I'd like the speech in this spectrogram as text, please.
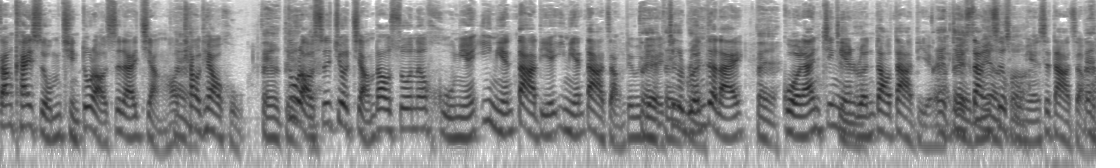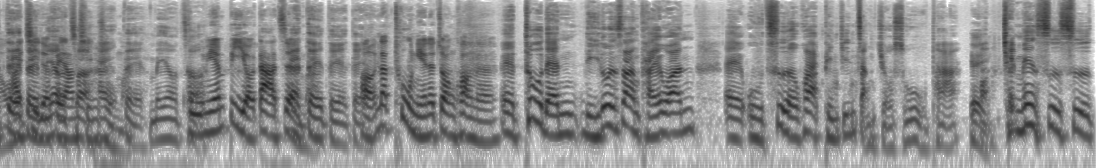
刚开始，我们请杜老师来讲哈，跳跳虎，杜老师就讲到说呢，虎年一年大跌，一年大涨，对不对？这个轮着来，对，果然今年轮到大跌嘛，因为上一次虎年是大涨嘛，我还记得非常清楚嘛，对，没有错，虎年必有大震嘛，对对对，哦，那兔年的状况呢？哎，兔年。理论上，台湾诶、欸、五次的话，平均涨九十五趴。对，前面四次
